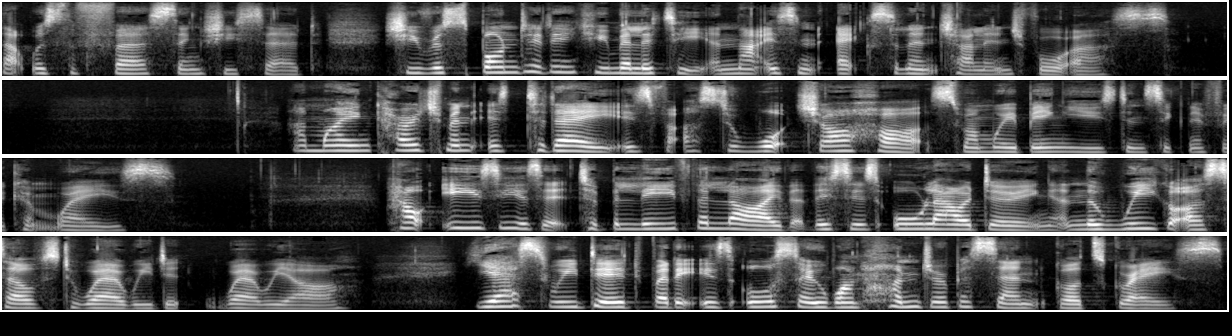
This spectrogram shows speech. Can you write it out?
That was the first thing she said. She responded in humility, and that is an excellent challenge for us. And my encouragement is today is for us to watch our hearts when we're being used in significant ways. How easy is it to believe the lie that this is all our doing and that we got ourselves to where we, did, where we are? Yes, we did, but it is also 100% God's grace.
